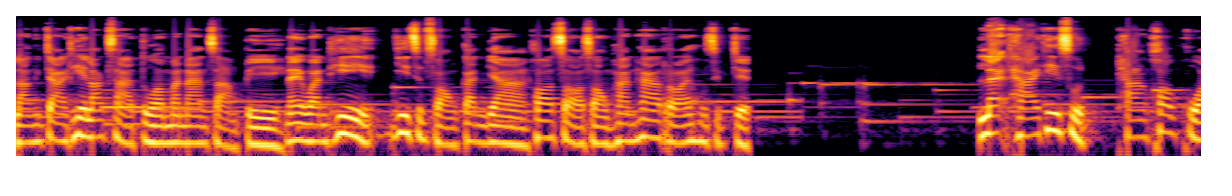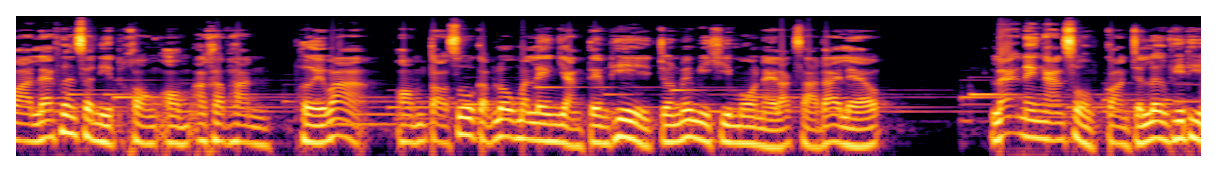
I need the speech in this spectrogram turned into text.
หลังจากที่รักษาตัวมานาน 3 ปี ในวันที่ 22 กันยา พศ 2567 และท้ายที่สุดทางครอบครัวและเพื่อนสนิทของออมอัคพันธ์เผยว่าออมต่อสู้กับโรคมะเร็งอย่างเต็มที่จนไม่มีคีโมไหนรักษาได้แล้ว และในงานศพก่อนจะเริ่มพิธี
